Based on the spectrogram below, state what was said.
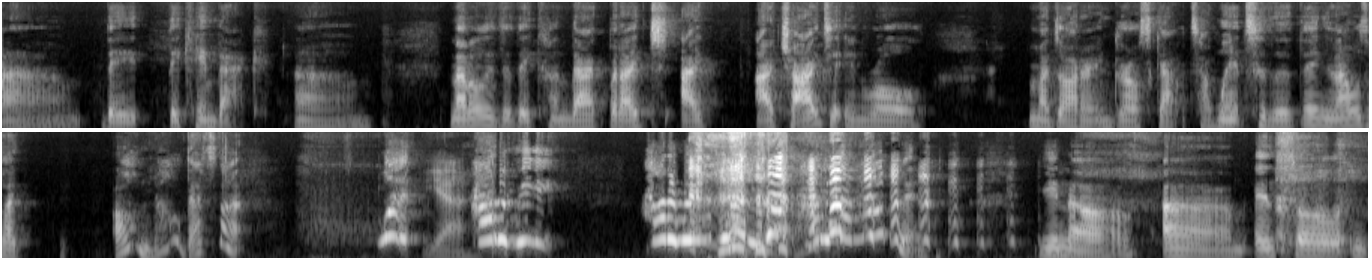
um, they they came back. Um, not only did they come back but I I I tried to enroll my daughter in girl scouts. I went to the thing and i was like oh no that's not what? Yeah. how did we how did we how did that, how did that happen? You know um, and so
